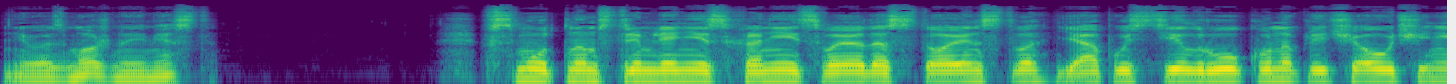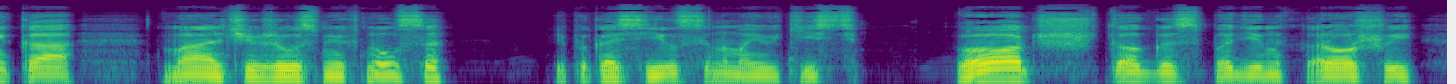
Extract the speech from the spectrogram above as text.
невозможное место. В смутном стремлении сохранить свое достоинство я опустил руку на плечо ученика. Мальчик же усмехнулся и покосился на мою кисть. — Вот что, господин хороший! ——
